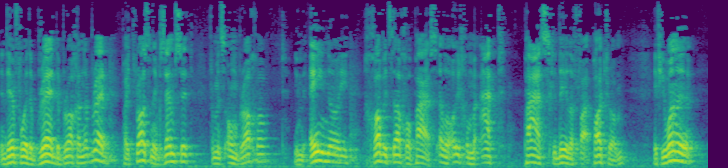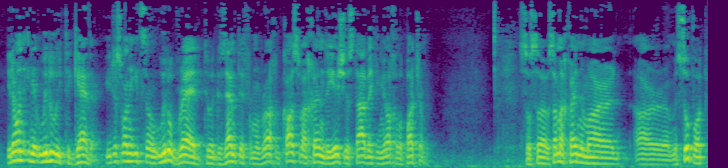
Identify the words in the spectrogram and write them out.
And therefore the bread, the bracha on the bread, Paitrasan exempts it from its own bracha. Im einoi chavitz lachol pas, elo oichel ma'at pas chedei patrum. If you want to, you don't want to eat it literally together. You just want to eat some little bread to exempt it from a bracha. Kos v'achen de yeshu stabek im yochel patrum. So, so some achrenim are, are mesupok,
